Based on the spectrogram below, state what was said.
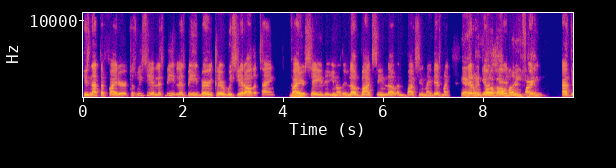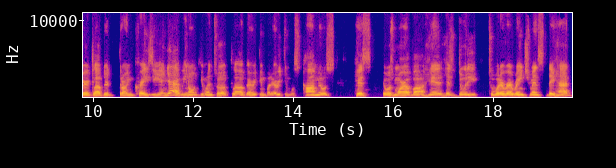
he's not the fighter because we see it. Let's be let's be very clear. We see it all the time. Mm-hmm. Fighters say that you know they love boxing, love and boxing is my this my. Yeah, they don't it's all about money after a club they're throwing crazy and yeah you know he went to a club everything but everything was calm it was his it was more of uh, his, his duty to whatever arrangements they had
